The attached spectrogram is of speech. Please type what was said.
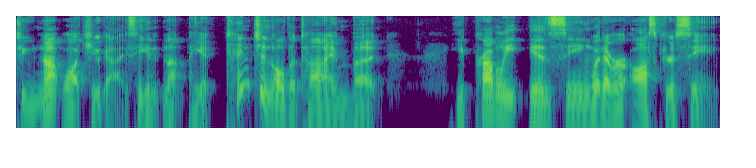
to not watch you guys. He can not pay attention all the time, but he probably is seeing whatever Oscar's seeing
